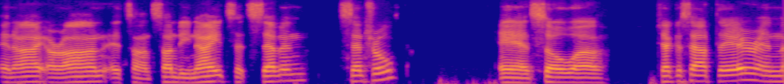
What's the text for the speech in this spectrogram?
and I are on. It's on Sunday nights at seven Central, and so uh, check us out there. And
